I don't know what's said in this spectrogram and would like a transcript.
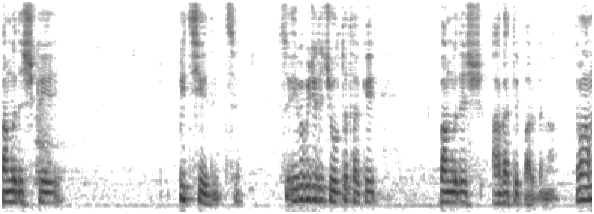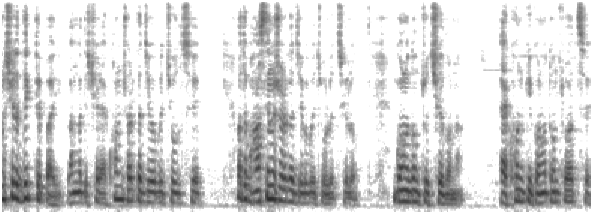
বাংলাদেশকে পিছিয়ে দিচ্ছে। সো এইভাবে যদি চলতে থাকে, বাংলাদেশ আগাতে পারবে না। এবং আমরা সেটা দেখতে পাই, বাংলাদেশের এখন সরকার যেভাবে চলছে, অথবা হাসিনা সরকার যেভাবে চলেছিল, গণতন্ত্র ছিল না। এখন কি গণতন্ত্র আছে?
